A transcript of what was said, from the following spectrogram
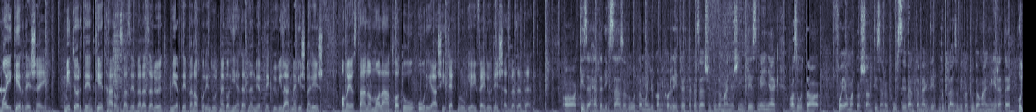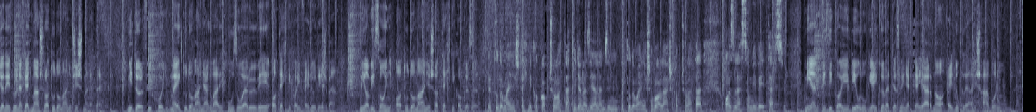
Mai kérdéseink. Mi történt két-háromszáz évvel ezelőtt, miért éppen akkor indult meg a hihetetlen mértékű világmegismerés, amely aztán a ma látható óriási technológiai fejlődéshez vezetett? a 17. század óta, mondjuk amikor létrejöttek az első tudományos intézmények, azóta folyamatosan 15-20 évente megduplázódik a tudomány mérete. Hogyan épülnek egymásra a tudományos ismeretek? Mitől függ, hogy melyik tudományág válik húzóerővé a technikai fejlődésben? Mi a viszony a tudomány és a technika között? A tudomány és technika kapcsolatát ugyanaz jellemzi, mint a tudomány és a vallás kapcsolatát, az lesz, amivé tesszük. Milyen fizikai, biológiai következményekkel járna egy nukleáris háború?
